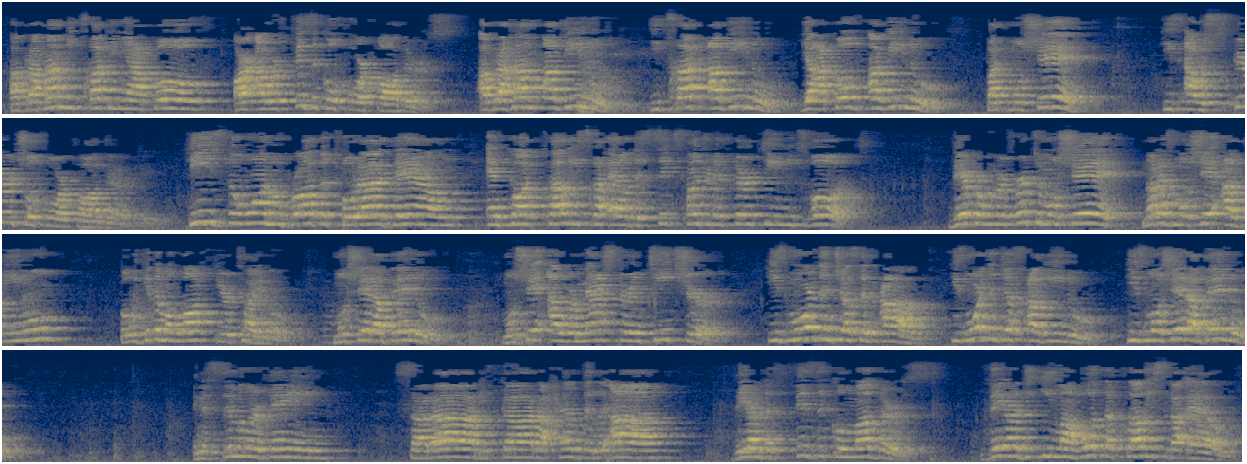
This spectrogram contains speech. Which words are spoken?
Abraham, Yitzchak, and Yaakov are our physical forefathers. Abraham Avinu, Yitzchak Avinu, Yaakov Avinu. But Moshe, he's our spiritual forefather. He's the one who brought the Torah down and taught Klal Israel the 613 mitzvot. Therefore, we refer to Moshe not as Moshe Avinu, but we give him a loftier title. Moshe Rabbeinu. Moshe, our master and teacher. He's more than just an Av. He's more than just Avinu. He's Moshe Rabbeinu. In a similar vein, Sarah, Rivka, Rachel, Leah, they are the physical mothers. They are the imahot of Klal Israel.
